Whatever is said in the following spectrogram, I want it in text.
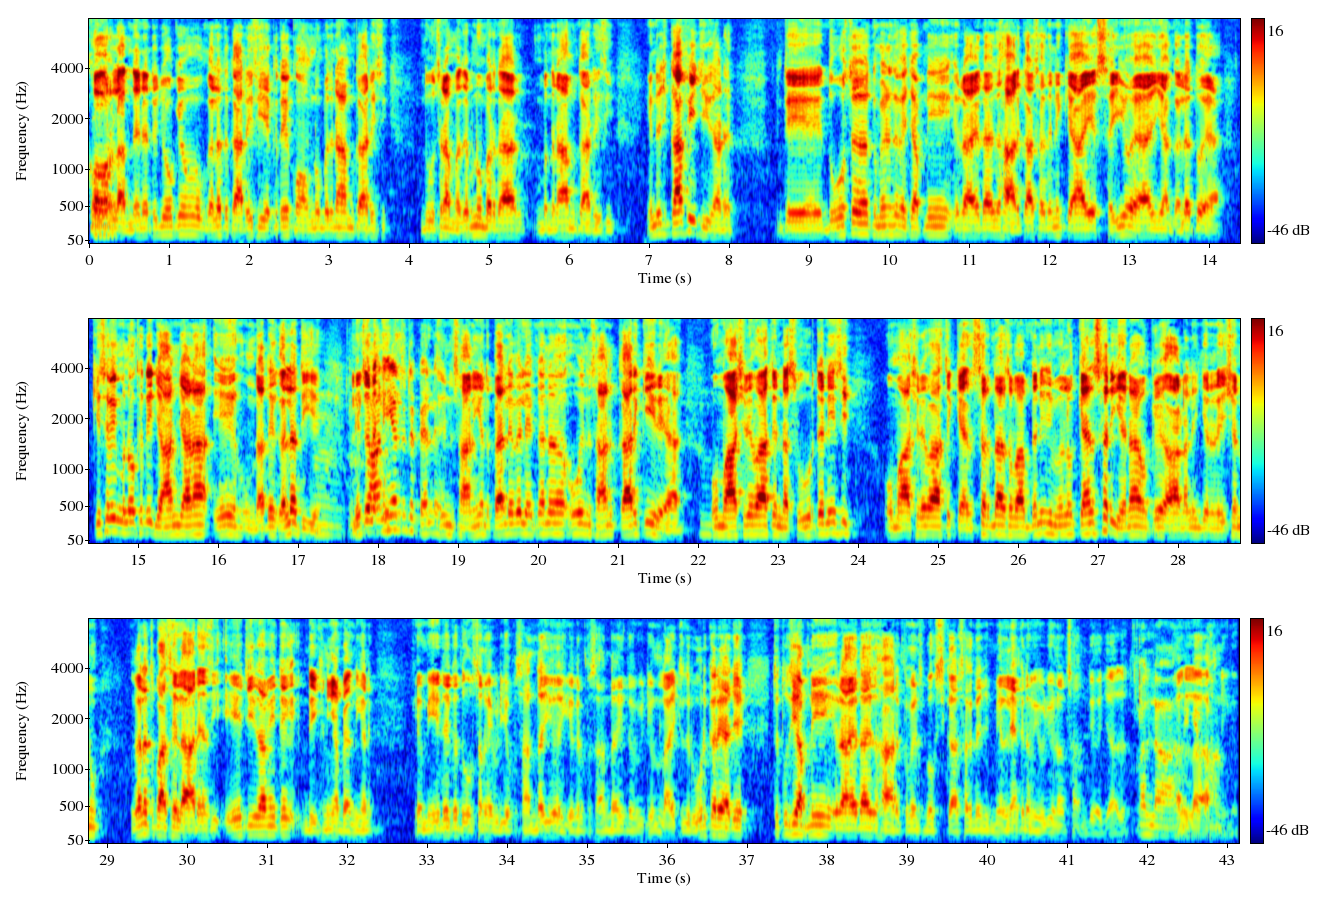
ਕੌਰ ਲਾਉਂਦੇ ਨੇ ਤੇ ਜੋ ਕਿ ਉਹ ਗਲਤ ਕਰ ਰਹੀ ਸੀ ਇੱਕ ਤੇ ਕੌਮ ਨੂੰ ਬਦਨਾਮ ਕਰ ਰਹੀ ਸੀ ਦੂਸਰਾ ਮਜ਼ਹਬ ਨੂੰ ਬਰਦਾਰ ਬਦਨਾਮ ਕਰ ਰਹੀ ਸੀ ਇਹਦੇ ਵਿੱਚ ਕਾਫੀ ਚੀਜ਼ਾਂ ਨੇ ਤੇ ਦੋਸਤ ਕਮੈਂਟਸ ਦੇ ਵਿੱਚ ਆਪਣੀ رائے ਦਾ ਇਜ਼ਹਾਰ ਕਰ ਸਕਦੇ ਨੇ ਕਿਆ ਇਹ ਸਹੀ ਹੋਇਆ ਜਾਂ ਗਲਤ ਹੋਇਆ ਕਿਸੇ ਵੀ ਮਨੁੱਖ ਦੀ ਜਾਨ ਜਾਣਾ ਇਹ ਹੁੰਦਾ ਤੇ ਗਲਤ ਹੀ ਹੈ ਲੇਕਿਨ ਇਨਸਾਨੀਅਤ ਤੇ ਪਹਿਲੇ। ਇਨਸਾਨੀਅਤ ਪਹਿਲੇ ਵੇ ਲੇਕਿਨ ਉਹ ਇਨਸਾਨ ਕਰ ਕੀ ਰਿਹਾ ਉਹ ਮਾਸ਼ਰੇ ਵਾਸਤੇ ਨਸੂਰ ਤੇ ਨਹੀਂ ਸੀ ਉਹ ਮਾਸ਼ਰੇ ਵਾਸਤੇ ਕੈਂਸਰ ਦਾ ਸਬਬ ਤਾਂ ਨਹੀਂ ਸੀ ਮਤਲਬ ਕੈਂਸਰ ਹੀ ਹੈ ਨਾ ਕਿ ਆਉਣ ਵਾਲੀ ਜਨਰੇਸ਼ਨ ਨੂੰ ਗਲਤ ਪਾਸੇ ਲਾ ਰਿਹਾ ਸੀ ਇਹ ਚੀਜ਼ਾਂ ਵੀ ਤੇ ਦੇਖਣੀਆਂ ਪੈਂਦੀਆਂ ਨੇ ਕਿ ਉਮੀਦ ਹੈ ਕਿ ਦੋਸਤਾਂ ਨੂੰ ਇਹ ਵੀਡੀਓ ਪਸੰਦ ਆਈ ਹੋਏਗੀ ਅਗਰ ਪਸੰਦ ਆਈ ਤਾਂ ਵੀਡੀਓ ਨੂੰ ਲਾਈਕ ਜ਼ਰੂਰ ਕਰਿਆ ਜੇ ਤੇ ਤੁਸੀਂ ਆਪਣੀ رائے ਦਾ ਇਜ਼ਹਾਰ ਕਮੈਂਟਸ ਬਾਕਸ 'ਚ ਕਰ ਸਕਦੇ ਹੋ ਜੀ ਮਿਲਦੇ ਹਾਂ ਕਿ ਨਵੀਂ ਵੀਡੀਓ ਨਾਲ ਸਾਨੂੰ ਦਿਓ ਇਜਾਜ਼ਤ ਅੱਲਾਹ ਅੱਲਾਹ ਨਿਗਮ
